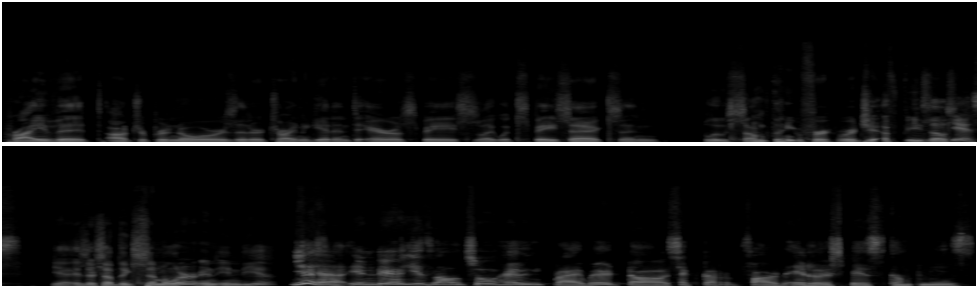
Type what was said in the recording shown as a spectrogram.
private entrepreneurs that are trying to get into aerospace, like with SpaceX and Blue something for, for Jeff Bezos. Yes. Yeah. Is there something similar in India? Yeah. India is also having private uh, sector for aerospace companies.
